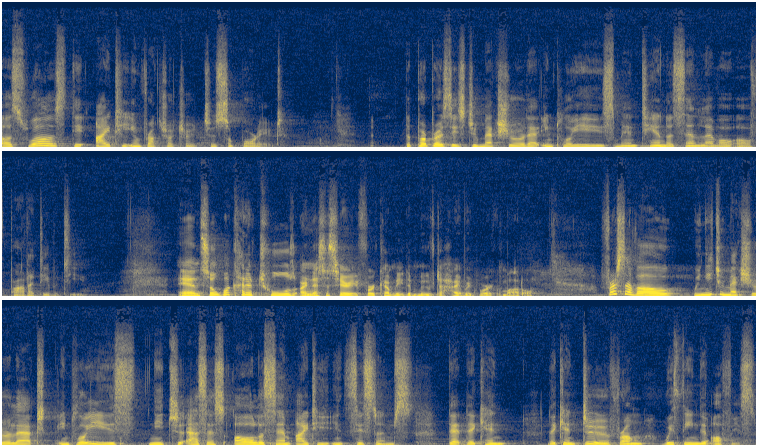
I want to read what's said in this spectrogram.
as well as the IT infrastructure to support it. The purpose is to make sure that employees maintain the same level of productivity. And so, what kind of tools are necessary for a company to move to hybrid work model? First of all, we need to make sure that employees need to access all the same IT systems that they can they can do from within the office.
